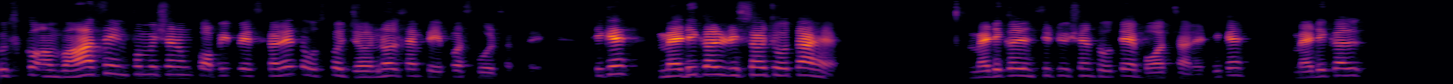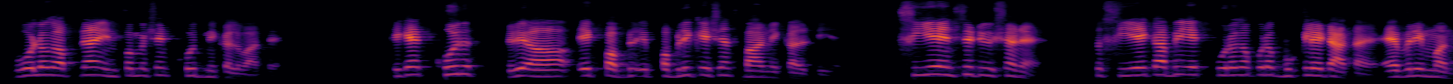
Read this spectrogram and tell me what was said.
उसको, हम वहाँ से इंफॉर्मेशन हम कॉपी पेस्ट करें तो उसको जर्नल्स एंड पेपर्स बोल सकते हैं। ठीक है? मेडिकल रिसर्च होता है। मेडिकल इंस्टीट्यूशन होते हैं बहुत सारे, ठीक है? मेडिकल वो लोग अपना इंफॉर्मेशन खुद निकलवाते हैं, ठीक है? खुद एक पब्लिकेशन बाहर निकलती है। सी ए इंस्टीट्यूशन है तो सी ए का भी एक पूरा का पूरा बुकलेट आता है एवरी मंथ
